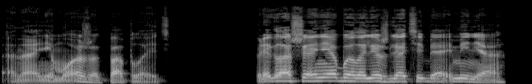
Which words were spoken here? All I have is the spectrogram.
«Она не может поплыть. Приглашение было лишь для тебя и меня.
